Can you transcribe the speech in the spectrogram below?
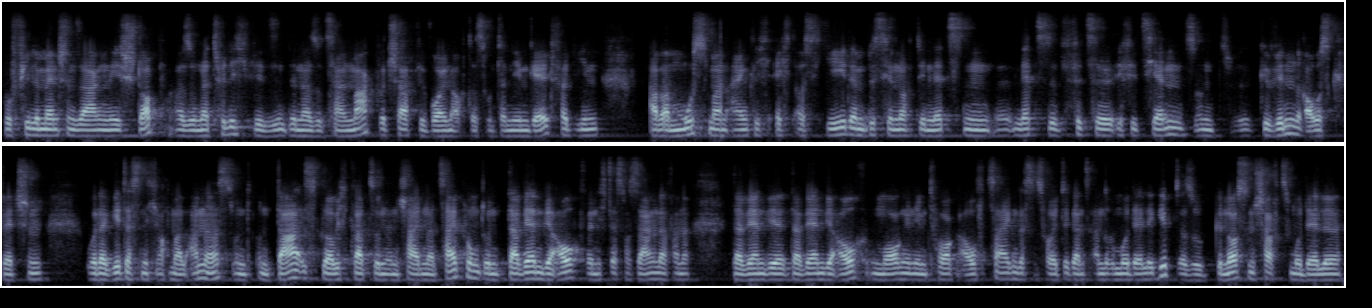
wo viele Menschen sagen, nee, stopp. Also natürlich, wir sind in einer sozialen Marktwirtschaft, wir wollen auch, dass Unternehmen Geld verdienen, aber muss man eigentlich echt aus jedem bisschen noch den letzten, äh, letzte Fitzel Effizienz und äh, Gewinn rausquetschen? Oder geht das nicht auch mal anders? Und, und da ist, glaube ich, gerade so ein entscheidender Zeitpunkt. Und da werden wir auch, wenn ich das noch sagen darf, Anna, da werden wir, da werden wir auch morgen in dem Talk aufzeigen, dass es heute ganz andere Modelle gibt. Also Genossenschaftsmodelle.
